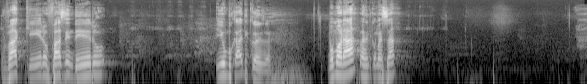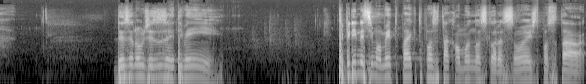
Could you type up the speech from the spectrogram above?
Vaqueiro, fazendeiro. E um bocado de coisa. Vamos orar para a gente começar? Deus, em nome de Jesus, a gente vem pedir nesse momento, Pai, que tu possa estar acalmando nossos corações, tu possa estar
